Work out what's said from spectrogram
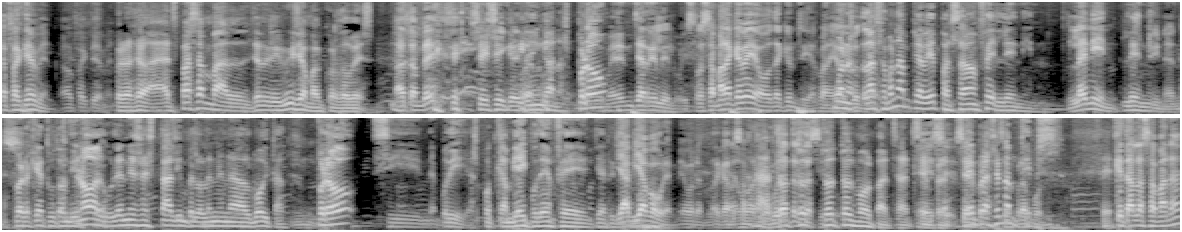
efectivament, efectivament. Però això, ens passa amb el Jerry Lee Lewis i amb el Cordobès. Ah, també? Sí, sí, que tenim ganes. Però, Moment, Jerry Lee Lewis. La setmana que ve o d'aquí uns dies? Bueno, ja bueno, la setmana que ve pensàvem fer Lenin. Lenin. Lenin. Hosti, nens. Perquè tothom diu, no, el Lenin és Stalin, però Lenin era el bo i tal. Però, si, vull dir, es pot canviar i podem fer Ja, ja veurem, ja veurem la cara setmana. Ah, ve. tot, Vosaltres tot, tot, tot molt pensat, Sí, sempre. sí, Sempre, sempre amb a temps. Sí. Què tal la setmana?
